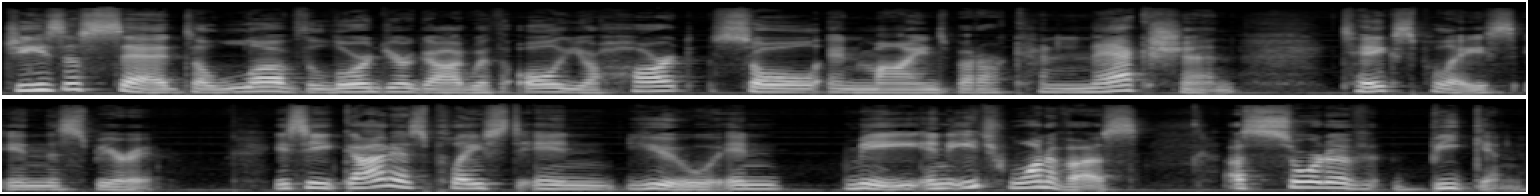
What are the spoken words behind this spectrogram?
Jesus said to love the Lord your God with all your heart, soul, and mind, but our connection takes place in the spirit. You see, God has placed in you, in me, in each one of us, a sort of beacon.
